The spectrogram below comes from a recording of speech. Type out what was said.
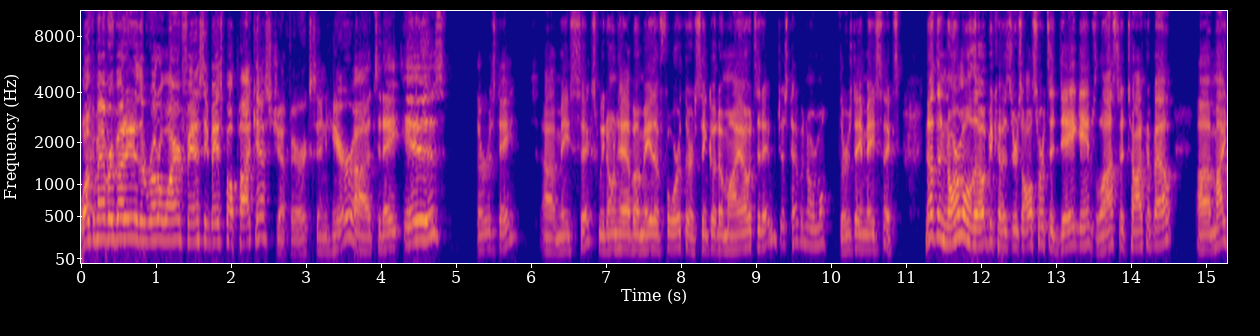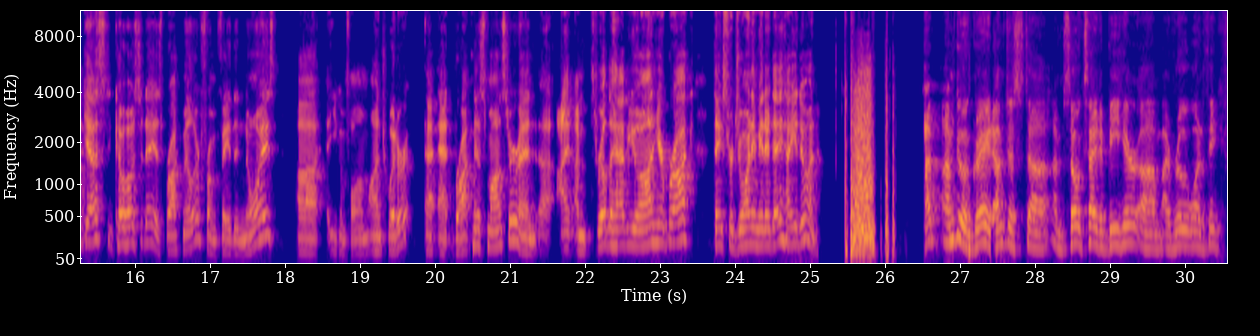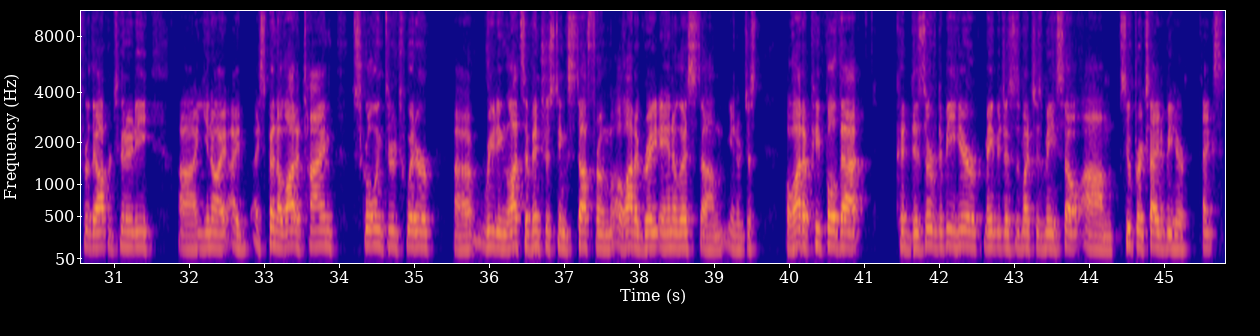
Welcome, everybody, to the RotoWire Fantasy Baseball Podcast. Jeff Erickson here. Uh, today is Thursday, uh, May 6th. We don't have a May the 4th or Cinco de Mayo today. We just have a normal Thursday, May 6th. Nothing normal, though, because there's all sorts of day games, lots to talk about. Uh, my guest and co host today is Brock Miller from Fade the Noise. Uh, you can follow him on Twitter at, at Brockness Monster. And uh, I, I'm thrilled to have you on here, Brock. Thanks for joining me today. How you doing? I'm, I'm doing great. I'm just uh, I'm so excited to be here. Um, I really want to thank you for the opportunity. Uh, you know, I, I, I spend a lot of time scrolling through Twitter, uh, reading lots of interesting stuff from a lot of great analysts. Um, you know, just a lot of people that could deserve to be here, maybe just as much as me. So, um, super excited to be here. Thanks.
